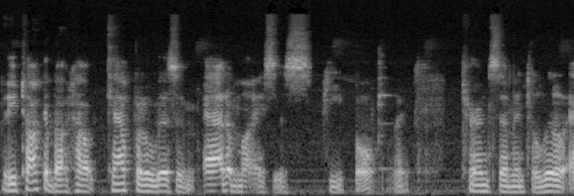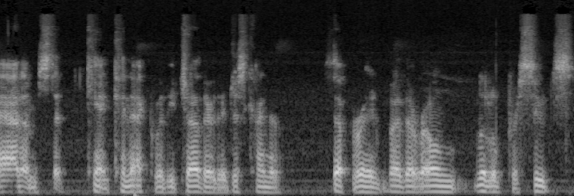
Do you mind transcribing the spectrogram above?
But he talked about how capitalism atomizes people, turns them into little atoms that can't connect with each other. They're just kind of separated by their own little pursuits,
